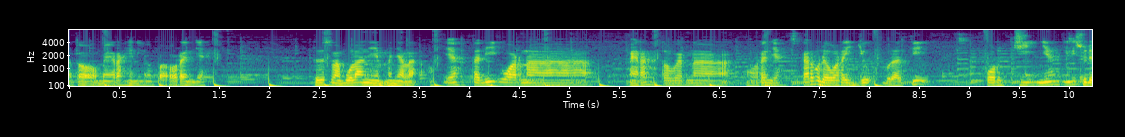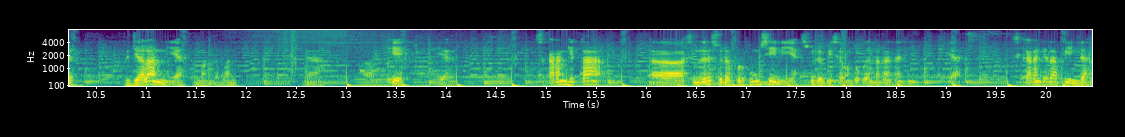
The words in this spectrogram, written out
atau merah ini apa oranye ya terus lampu lain yang menyala. Ya tadi warna merah atau warna oranye ya. Sekarang udah warna hijau berarti 4G nya ini sudah berjalan ya teman-teman. Ya oke okay, ya. Sekarang kita uh, sebenarnya sudah berfungsi nih ya sudah bisa untuk internet aja ya sekarang kita pindah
